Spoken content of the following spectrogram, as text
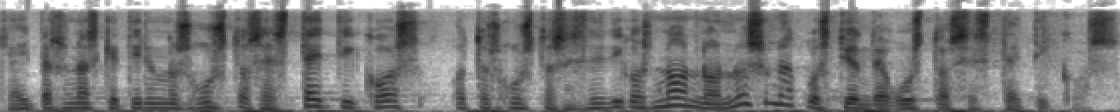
Que hay personas que tienen unos gustos estéticos, otros gustos estéticos. No, no, no es una cuestión de gustos estéticos.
